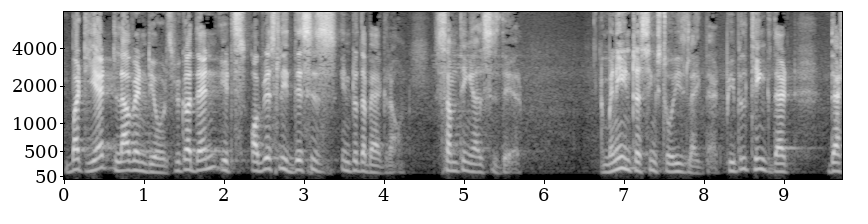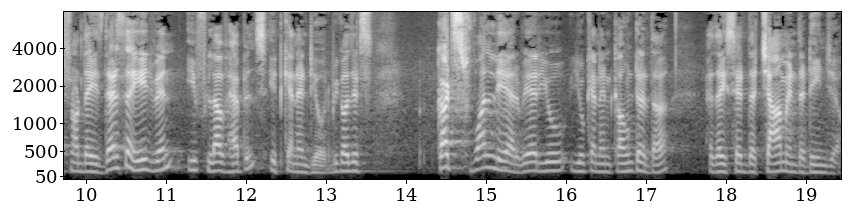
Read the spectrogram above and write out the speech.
But yet love endures. Because then it's obviously this is into the background. Something else is there. Many interesting stories like that. People think that that's not the age. That's the age when, if love happens, it can endure because it's cuts one layer where you, you can encounter the, as I said, the charm and the danger.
